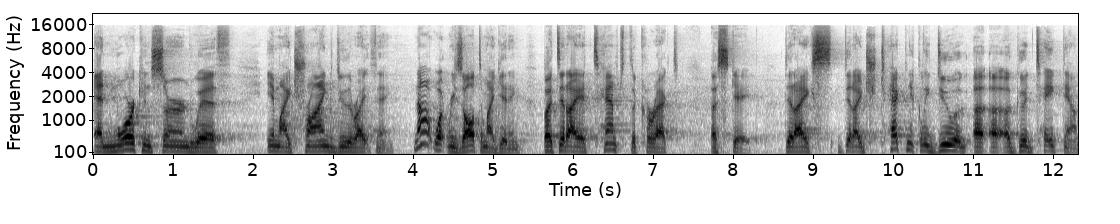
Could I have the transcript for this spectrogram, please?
and more concerned with, am I trying to do the right thing? Not what result am I getting, but did I attempt the correct escape? Did I, did I technically do a, a, a good takedown?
